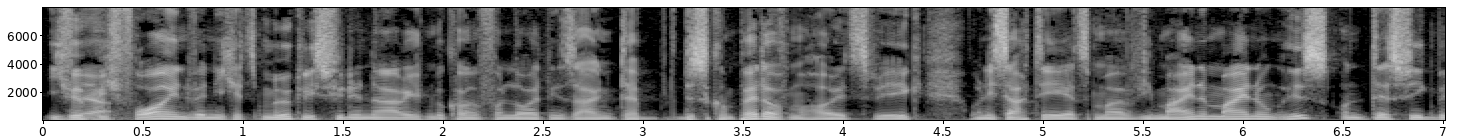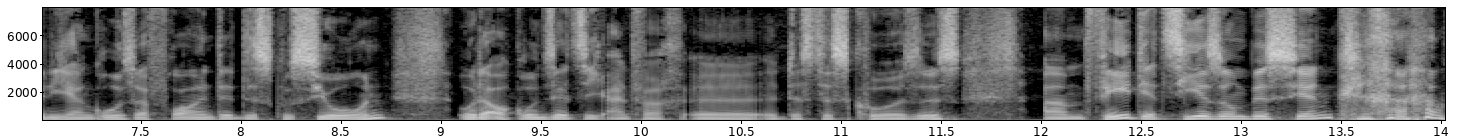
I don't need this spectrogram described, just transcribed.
Ich würde Ja. mich freuen, wenn ich jetzt möglichst viele Nachrichten bekomme von Leuten, die sagen, da bist du komplett auf dem Holzweg und ich sage dir jetzt mal, wie meine Meinung ist und deswegen bin ich ein großer Freund der Diskussion oder auch grundsätzlich einfach äh, des Diskurses. Ähm, fehlt jetzt hier so ein bisschen, klar,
